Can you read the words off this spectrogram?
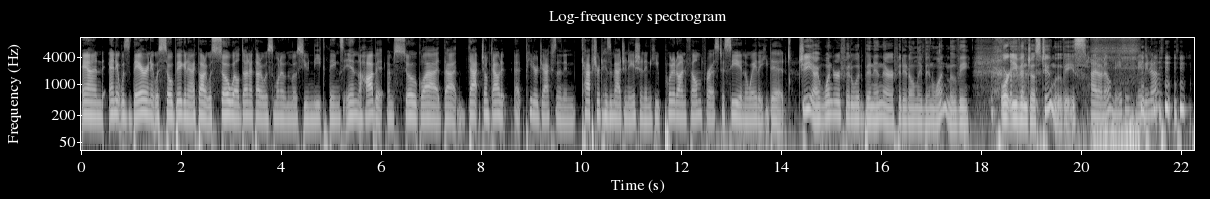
and and it was there and it was so big and i thought it was so well done. I thought it was one of the most unique things in the hobbit. I'm so glad that that jumped out at, at peter jackson and captured his imagination and he put it on film for us to see in the way that he did. Gee, I wonder if it would have been in there if it had only been one movie or even just two movies. i don't know maybe maybe not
